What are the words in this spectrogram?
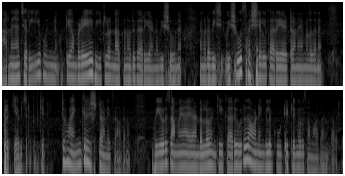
കാരണം ഞാൻ ചെറിയ കുഞ്ഞു കുട്ടിയാകുമ്പോഴേ വീട്ടിലുണ്ടാക്കുന്ന ഒരു കറിയാണ് വിഷുവിന്. ഞങ്ങളുടെ വിഷു വിഷു സ്പെഷ്യൽ കറിയായിട്ടാണ് ഞങ്ങളിതിനെ പ്രഖ്യാപിച്ചിട്ട് അപ്പോൾ എനിക്ക് ഏറ്റവും ഭയങ്കര ഇഷ്ടമാണ് ഈ സാധനം. അപ്പോൾ ഈ ഒരു സമയമായാണ്ടല്ലോ എനിക്ക് ഈ കറി ഒരു തവണയെങ്കിലും കൂട്ടിയിട്ടില്ലെങ്കിൽ ഒരു സമാധാനം ഉണ്ടാവില്ല.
